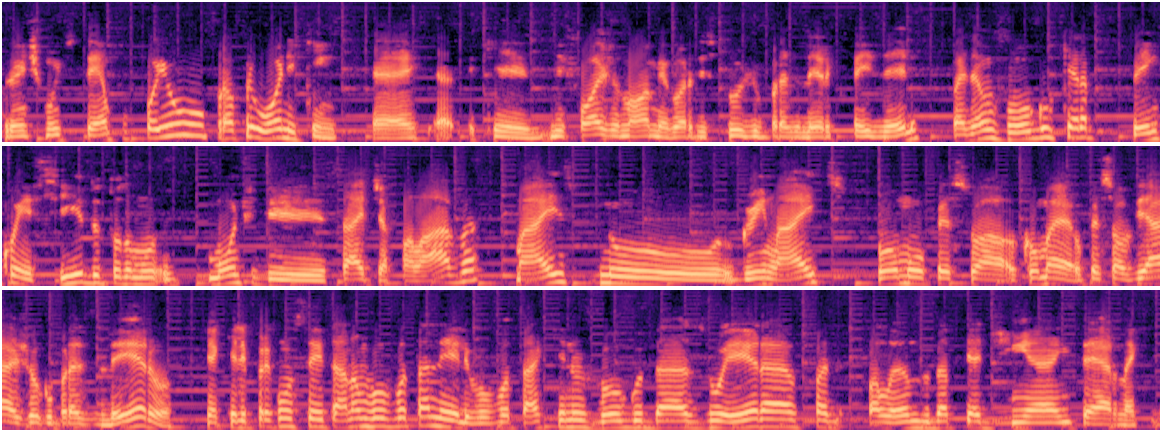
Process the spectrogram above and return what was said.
durante muito tempo, foi o próprio Onikin, é, é, que me foge o nome agora do estúdio brasileiro que fez ele, mas é um jogo que era bem conhecido, todo mundo, um monte de site já falava, mas no Greenlight como o pessoal, como é, o pessoal via jogo brasileiro, tinha aquele preconceito, ah, não vou votar nele, vou votar aqui no jogo da zoeira, fa- falando da piadinha interna aqui.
